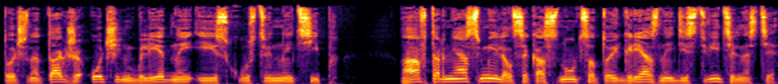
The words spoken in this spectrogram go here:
точно так же очень бледный и искусственный тип. Автор не осмелился коснуться той грязной действительности,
